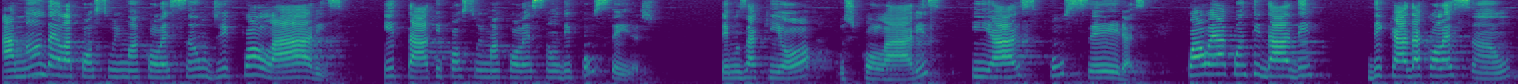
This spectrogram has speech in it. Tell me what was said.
Amanda, ela possui uma coleção de colares e Tati possui uma coleção de pulseiras. Temos aqui, ó, os colares e as pulseiras. Qual é a quantidade de cada coleção?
